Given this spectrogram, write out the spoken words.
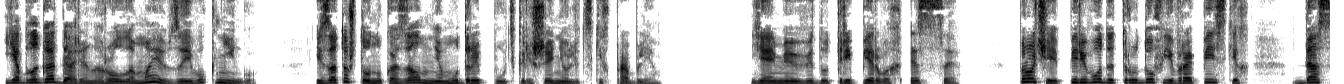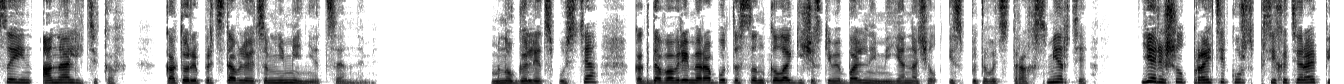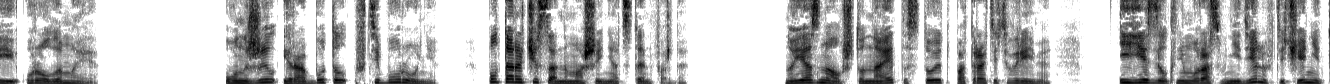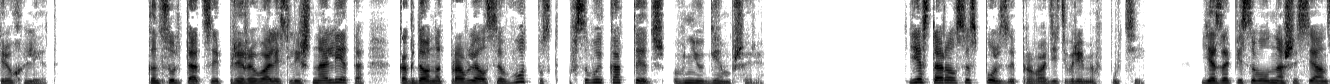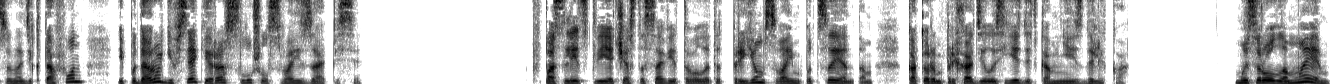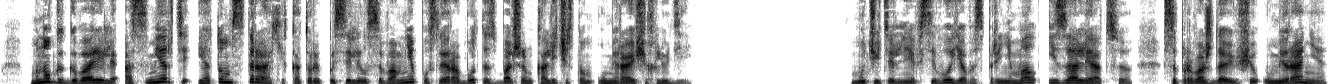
Я благодарен Ролла Мэю за его книгу и за то, что он указал мне мудрый путь к решению людских проблем. Я имею в виду три первых эссе, Прочие переводы трудов европейских досейн-аналитиков, которые представляются мне менее ценными. Много лет спустя, когда во время работы с онкологическими больными я начал испытывать страх смерти, я решил пройти курс психотерапии у Ролла Мэя. Он жил и работал в Тибуроне, полтора часа на машине от Стэнфорда. Но я знал, что на это стоит потратить время, и ездил к нему раз в неделю в течение трех лет. Консультации прерывались лишь на лето, когда он отправлялся в отпуск в свой коттедж в Нью-Гемпшире. Я старался с пользой проводить время в пути. Я записывал наши сеансы на диктофон и по дороге всякий раз слушал свои записи. Впоследствии я часто советовал этот прием своим пациентам, которым приходилось ездить ко мне издалека. Мы с Ролло Мэем много говорили о смерти и о том страхе, который поселился во мне после работы с большим количеством умирающих людей. Мучительнее всего я воспринимал изоляцию, сопровождающую умирание,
